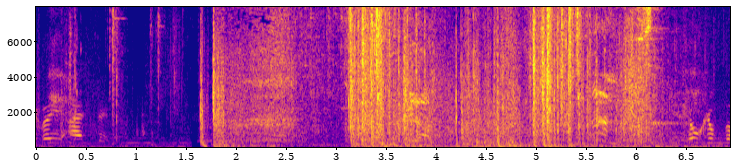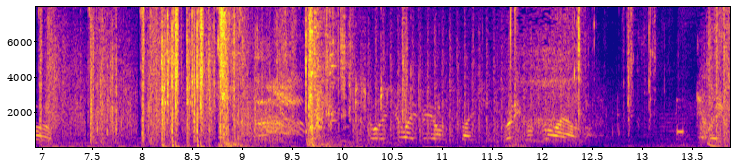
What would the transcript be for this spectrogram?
UAV active. Kill confirmed. Got a UAV on station, ready for flyover. UAV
